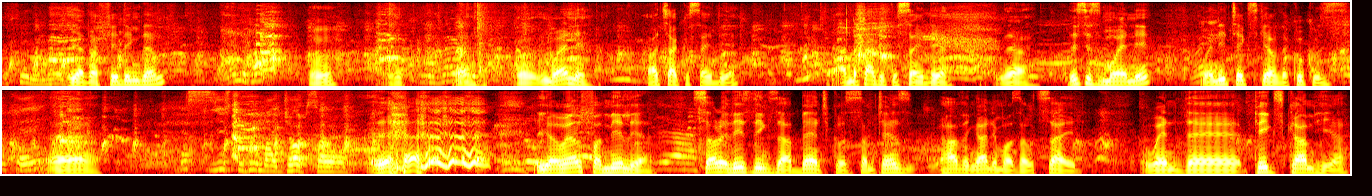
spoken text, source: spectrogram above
They're feeding them. Yeah, they're feeding them. Mm. Mm. Uh, Mweni, acha kusaidia. Anataka kusaidia. Yeah. This is Mweni. Mweni takes care of the cuckoos. Okay. This used to be my job, so You're well familiar. Sorry, these things are bent because sometimes having animals outside, when the pigs come here,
